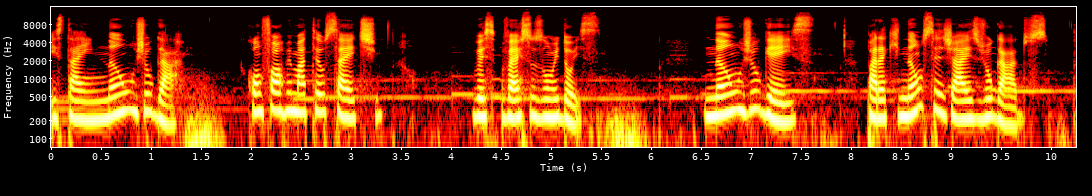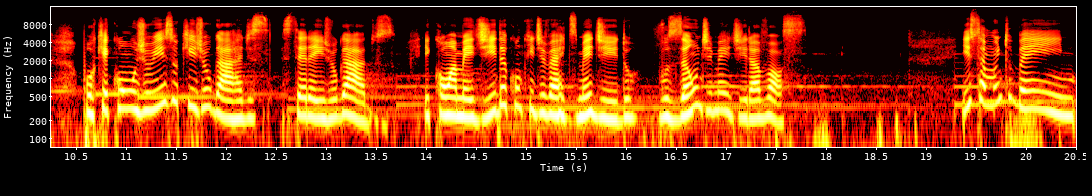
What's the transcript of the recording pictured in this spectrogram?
está em não julgar, conforme Mateus 7, versos 1 e 2. Não julgueis, para que não sejais julgados. Porque com o juízo que julgardes, sereis julgados, e com a medida com que tiverdes medido, vos hão de medir a vós. Isso é muito bem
